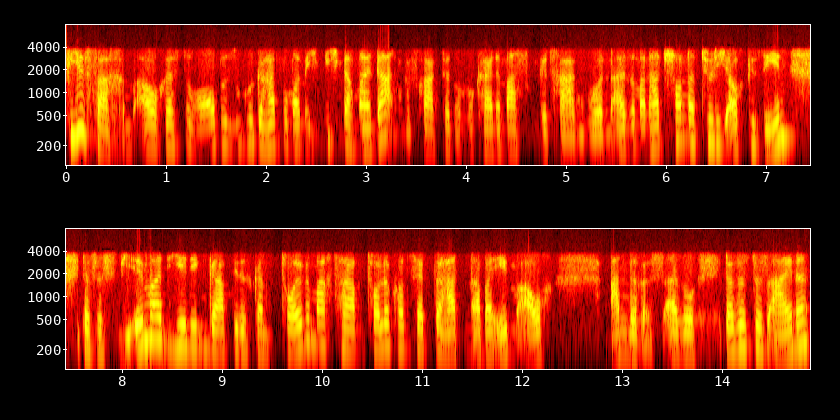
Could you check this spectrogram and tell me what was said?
vielfach auch Restaurantbesuche gehabt, wo man mich nicht nach meinen Daten gefragt hat und wo keine Masken getragen wurden. Also man hat schon natürlich auch gesehen, dass es wie immer diejenigen gab, die das ganz toll gemacht haben, tolle Konzepte hatten, aber eben auch anderes. Also das ist das eine.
